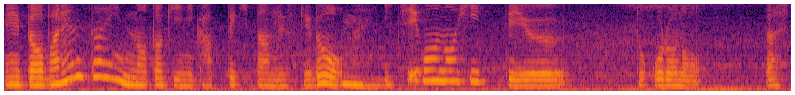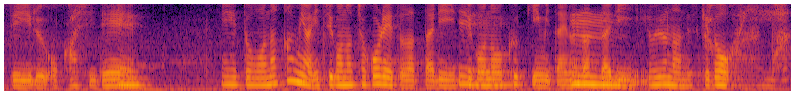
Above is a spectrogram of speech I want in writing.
えっ、とバレンタインの時に買ってきたんですけど、いちごの日っていうところの出しているお菓子で、えー、と中身はいちごのチョコレートだったりいちごのクッキーみたいのだったり、うん。いろいろなんですけど、可愛いパッ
